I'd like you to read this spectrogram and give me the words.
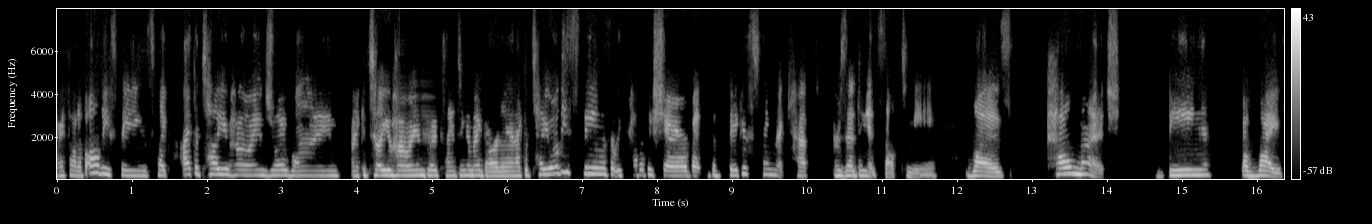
I thought of all these things. Like I could tell you how I enjoy wine. I could tell you how I enjoy planting in my garden. I could tell you all these things that we probably share. But the biggest thing that kept presenting itself to me was how much being a wife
